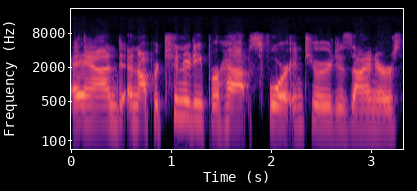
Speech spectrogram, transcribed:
and an opportunity perhaps for interior designers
